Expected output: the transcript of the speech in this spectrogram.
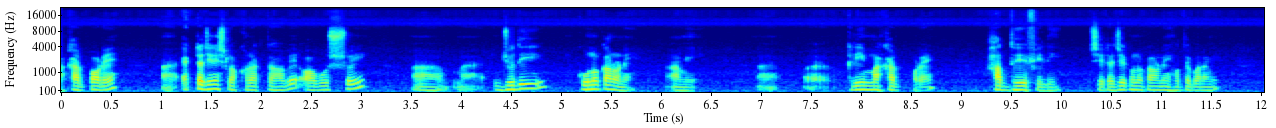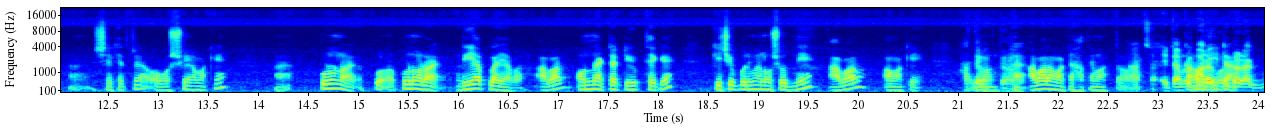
আঁকার পরে একটা জিনিস লক্ষ্য রাখতে হবে। অবশ্যই যদি কোনো কারণে আমি ক্রিম মাখার পরে হাত ধুয়ে ফেলি সেটা যে কোনো কারণেই হতে পারে আমি সেক্ষেত্রে অবশ্যই আমাকে পুনরায় পু- পুনরায় রিঅ্যাপ্লাই আবার আবার অন্য একটা টিউব থেকে কিছু পরিমাণ ওষুধ নিয়ে আবার আমাকে হাতে মাখতে হবে। হ্যাঁ আবার আমাকে হাতে মাখতে হবে। আচ্ছা এটা আমরা কারণ বারো এটা- ঘণ্টা রাখব?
